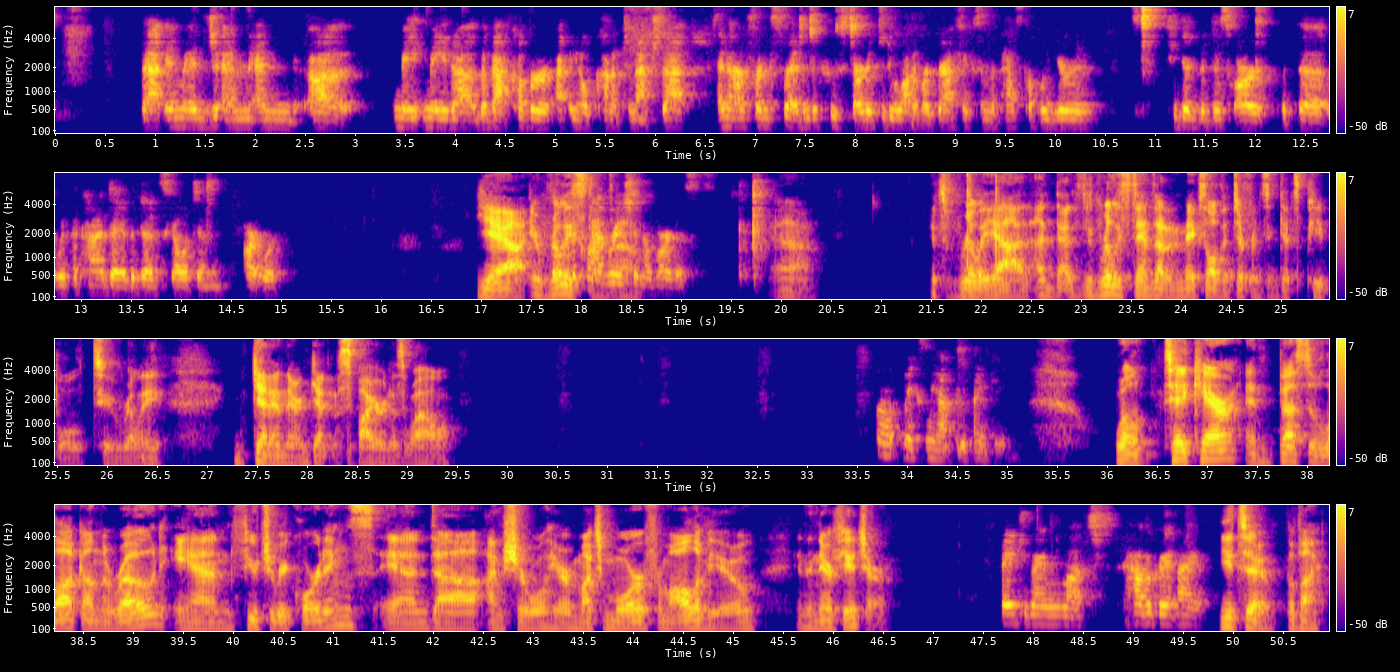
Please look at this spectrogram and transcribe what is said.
that image and and uh, made made uh, the back cover, uh, you know, kind of to match that. And then our friend Fred, who started to do a lot of our graphics in the past couple of years, he did the disc art with the with the kind of Day of the Dead skeleton artwork. Yeah, it really so the collaboration out. of artists. Yeah. It's really yeah, it really stands out and it makes all the difference and gets people to really get in there and get inspired as well. That makes me happy. Thank you. Well, take care and best of luck on the road and future recordings. And uh, I'm sure we'll hear much more from all of you in the near future. Thank you very much. Have a great night. You too. Bye bye.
